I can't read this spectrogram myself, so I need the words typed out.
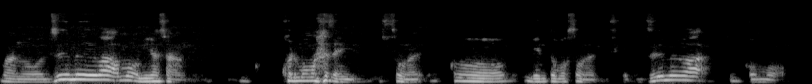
まあ、あの、 Zoom はもう皆さん、これもまさにそうな、このイベントもそうなんですけど、 Zoom は結構もう、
